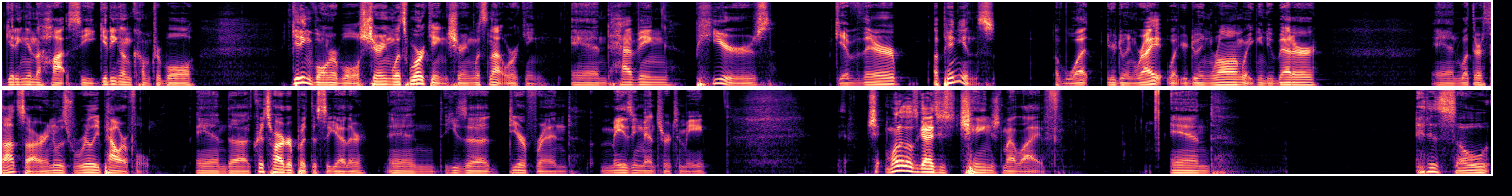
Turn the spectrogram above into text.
getting in the hot seat, getting uncomfortable, getting vulnerable, sharing what's working, sharing what's not working, and having peers give their opinions of what you're doing right, what you're doing wrong, what you can do better, and what their thoughts are. And it was really powerful. And uh, Chris Harder put this together, and he's a dear friend, amazing mentor to me. One of those guys who's changed my life. And it is so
